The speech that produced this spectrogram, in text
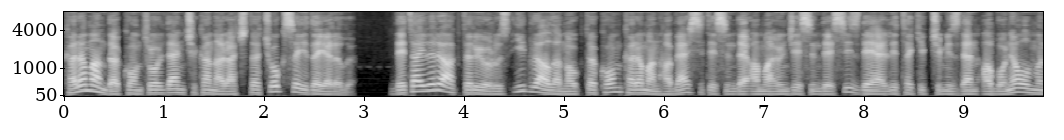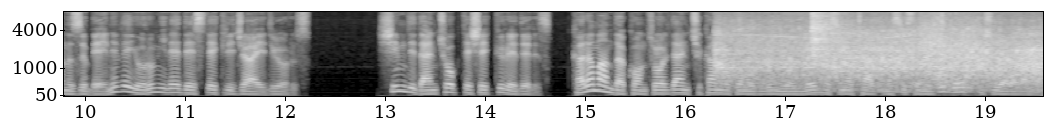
Karaman'da kontrolden çıkan araçta çok sayıda yaralı. Detayları aktarıyoruz ibrala.com Karaman haber sitesinde ama öncesinde siz değerli takipçimizden abone olmanızı beğeni ve yorum ile destek rica ediyoruz. Şimdiden çok teşekkür ederiz. Karaman'da kontrolden çıkan otomobilin yön levhasına çarpması sonucu 4 kişi yaralandı.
